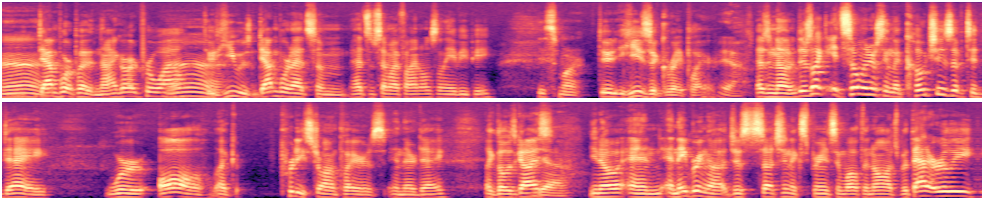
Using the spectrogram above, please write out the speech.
Uh, Davenport played with Nygaard for a while Ah. dude he was Davenport had some had some semifinals on the AVP he's smart. dude he's a great player Yeah. that's another there's like it's so interesting the coaches of today were all like pretty strong players in their day like those guys Yeah. you know and and they bring a just such an experience and wealth of knowledge but that early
